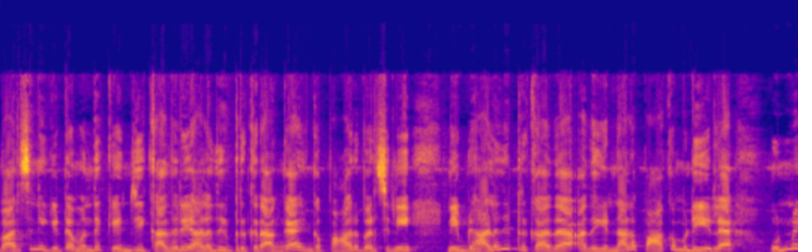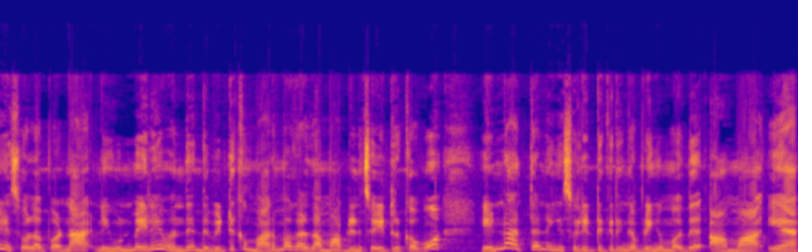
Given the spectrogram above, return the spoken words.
வர்ஷினி கிட்ட வந்து கெஞ்சி கதறி அழுதுட்டு இருக்கிறாங்க இங்கே பாரு நீ இப்படி அழுதுட்டு இருக்காத அதை என்னால் பார்க்க முடியல. உண்மையை சொல்ல போனால் நீ உண்மையிலே வந்து இந்த வீட்டுக்கு மருமகள் தாம்மா அப்படின்னு சொல்லிட்டு இருக்கவும் என்ன அத்தை நீங்கள் சொல்லிட்டு இருக்கிறீங்க அப்படிங்கும்போது ஆமாம் ஏன்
